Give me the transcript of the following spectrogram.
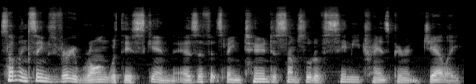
something seems very wrong with their skin, as if it's been turned to some sort of semi-transparent jelly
